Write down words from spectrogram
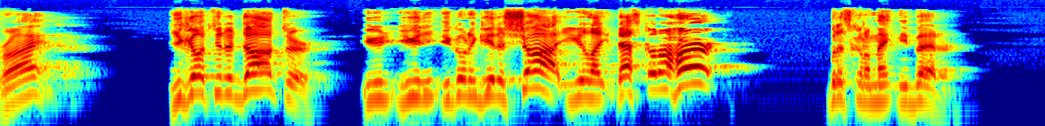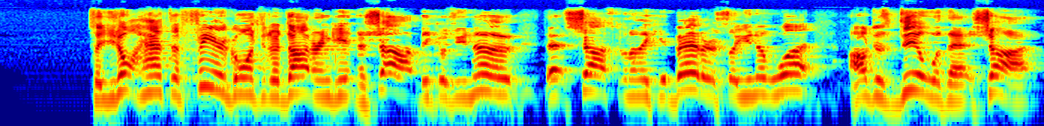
Right? You go to the doctor, you, you, you're going to get a shot. You're like, that's going to hurt, but it's going to make me better. So you don't have to fear going to the doctor and getting a shot because you know that shot's going to make it better. So you know what? I'll just deal with that shot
